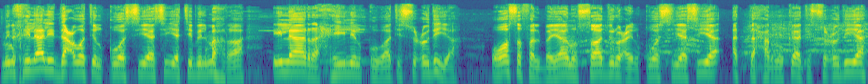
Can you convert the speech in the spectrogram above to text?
من خلال دعوة القوى السياسية بالمهرة إلى رحيل القوات السعودية. ووصف البيان الصادر عن القوى السياسية التحركات السعودية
